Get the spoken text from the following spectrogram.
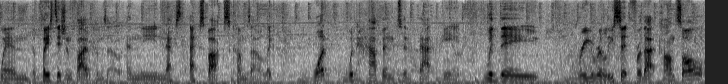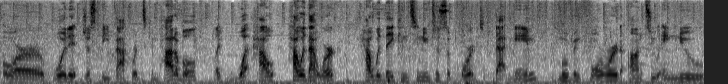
when the PlayStation 5 comes out and the next Xbox comes out? Like what would happen to that game? Would they re-release it for that console or would it just be backwards compatible? Like what how how would that work how would they continue to support that game moving forward onto a new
